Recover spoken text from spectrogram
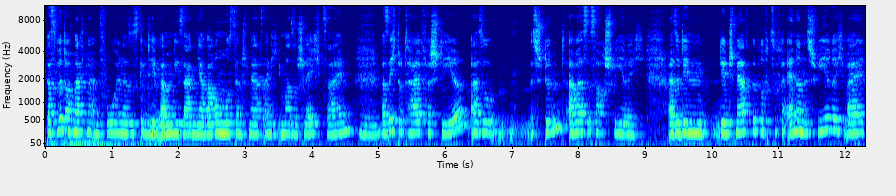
das wird auch manchmal empfohlen. Also es gibt mhm. Hebammen, die sagen, ja, warum muss denn Schmerz eigentlich immer so schlecht sein? Mhm. Was ich total verstehe. Also es stimmt, aber es ist auch schwierig. Also den, den Schmerzbegriff zu verändern ist schwierig, weil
